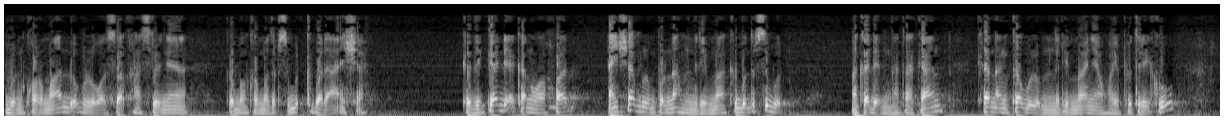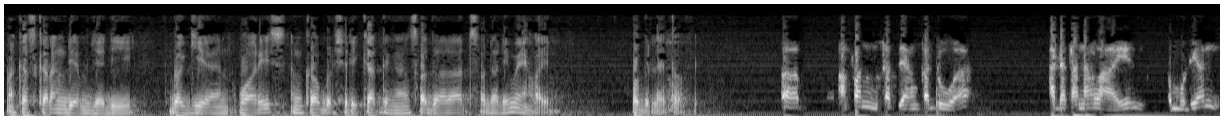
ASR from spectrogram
Kebun korma 20 wasak hasilnya kebun korma tersebut kepada Aisyah. Ketika dia akan wafat Aisyah belum pernah menerima kebun tersebut. Maka dia mengatakan karena engkau belum menerimanya wahai putriku maka sekarang dia menjadi bagian waris engkau bersyirikat dengan saudara-saudarimu yang lain wabillahi taufiq Eh, Afan Ustaz yang kedua ada tanah lain, kemudian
